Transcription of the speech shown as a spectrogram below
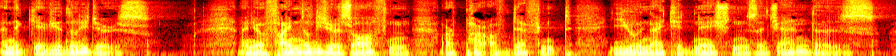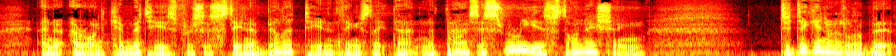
And they give you the leaders. And you'll find the leaders often are part of different United Nations agendas and are on committees for sustainability and things like that in the past. It's really astonishing to dig in a little bit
